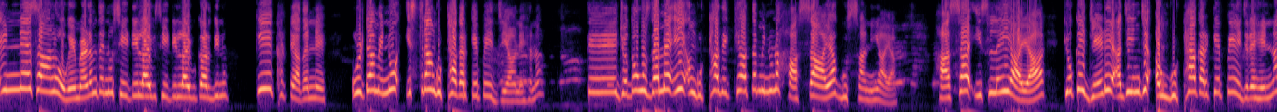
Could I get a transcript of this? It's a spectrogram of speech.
ਇੰਨੇ ਸਾਲ ਹੋ ਗਏ ਮੈਡਮ ਤੈਨੂੰ ਸੀਟੀ ਲਾਈਵ ਸੀਟੀ ਲਾਈਵ ਕਰਦੀ ਨੂੰ, ਕੀ ਖੱਟਿਆ ਤੈਨੇ? ਉਲਟਾ ਮੈਨੂੰ ਇਸ ਤਰ੍ਹਾਂ ਅੰਗੂਠਾ ਕਰਕੇ ਭੇਜਿਆ ਉਹਨੇ ਹੈ ਨਾ ਤੇ ਜਦੋਂ ਉਸਦਾ ਮੈਂ ਇਹ ਅੰਗੂਠਾ ਦੇਖਿਆ ਤਾਂ ਮੈਨੂੰ ਨਾ ਹਾਸਾ ਆਇਆ, ਗੁੱਸਾ ਨਹੀਂ ਆਇਆ। ਹਾਸਾ ਇਸ ਲਈ ਆਇਆ ਕਿਉਂਕਿ ਜਿਹੜੇ ਅੱਜ ਇੰਜ ਅੰਗੂਠਾ ਕਰਕੇ ਭੇਜ ਰਹੇ ਨਾ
